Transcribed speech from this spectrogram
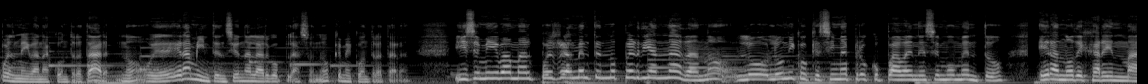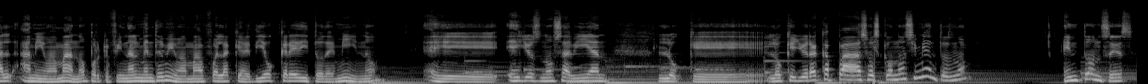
pues me iban a contratar, ¿no? Era mi intención a largo plazo, ¿no? Que me contrataran. Y si me iba mal, pues realmente no perdía nada, ¿no? Lo, lo único que sí me preocupaba en ese momento era no dejar en mal a mi mamá, ¿no? Porque finalmente mi mamá fue la que dio crédito de mí, ¿no? Eh, ellos no sabían lo que, lo que yo era capaz o conocimientos, ¿no? Entonces,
